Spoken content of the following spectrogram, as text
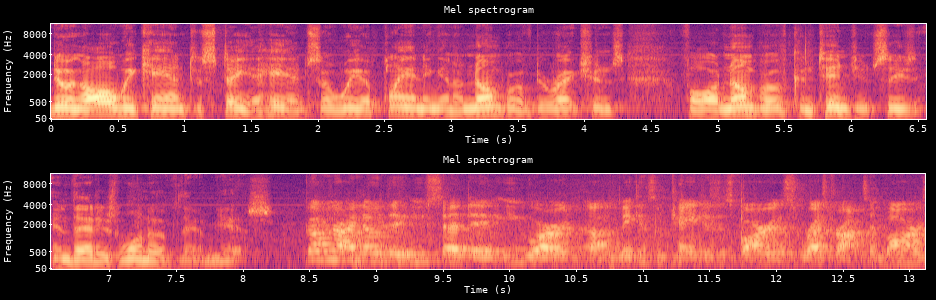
doing all we can to stay ahead. So we are planning in a number of directions for a number of contingencies, and that is one of them, yes. Governor, I know that you said that you are uh, making some changes as far as restaurants and bars.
